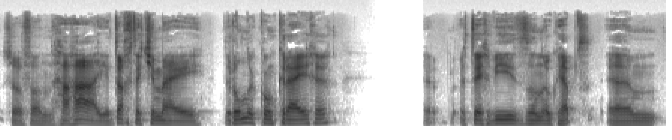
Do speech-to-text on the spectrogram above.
Zo van, haha, je dacht dat je mij eronder kon krijgen. tegen wie je het dan ook hebt. Um,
